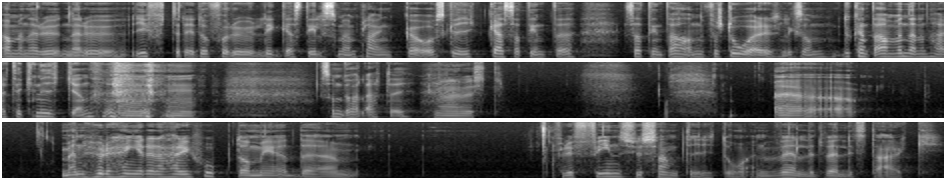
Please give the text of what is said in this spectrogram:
ja, men när, du, när du gifter dig då får du ligga still som en planka och skrika så att inte, så att inte han förstår. Liksom, du kan inte använda den här tekniken mm, mm. som du har lärt dig. Nej, visst. Uh, men hur hänger det här ihop då med... Uh, för det finns ju samtidigt då en väldigt, väldigt stark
